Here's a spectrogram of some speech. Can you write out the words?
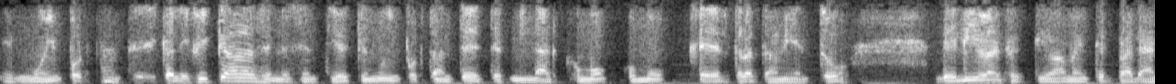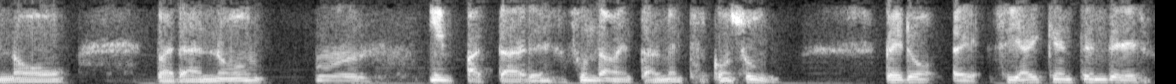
eh, muy importantes y calificadas, en el sentido de que es muy importante determinar cómo, cómo queda el tratamiento del IVA efectivamente para no, para no uh, impactar eh, fundamentalmente el consumo. Pero sí hay que entender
